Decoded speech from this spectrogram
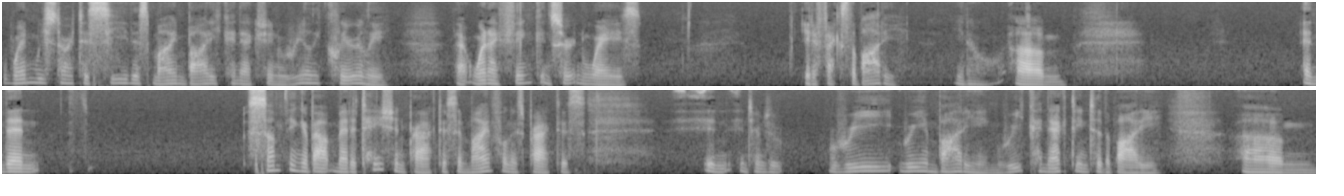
when we start to see this mind body connection really clearly, that when I think in certain ways, it affects the body, you know. Um, and then something about meditation practice and mindfulness practice in, in terms of re, re-embodying, reconnecting to the body. Um,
